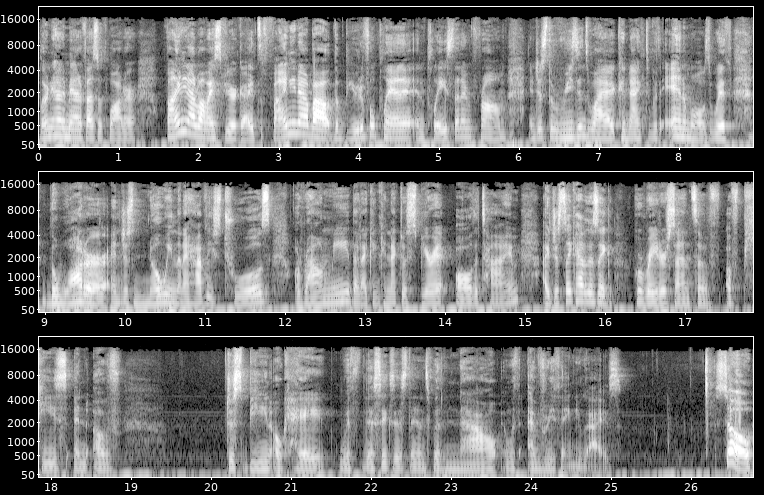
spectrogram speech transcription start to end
learning how to manifest with water, finding out about my spirit guides, finding out about the beautiful planet and place that I'm from, and just the reasons why I connect with animals, with the water, and just knowing that I have these tools around me that I can connect with spirit all the time. I just like have this like greater sense of of peace and of just being okay with this existence, with now, and with everything, you guys. So,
